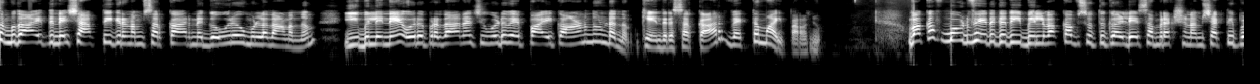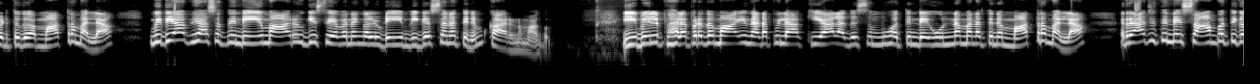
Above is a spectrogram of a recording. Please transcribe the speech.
സമുദായത്തിന്റെ ശാക്തീകരണം സർക്കാരിന് ഗൗരവമുള്ളതാണെന്നും ഈ ബില്ലിനെ ഒരു പ്രധാന ചുവടുവയ്പായി കാണുന്നുണ്ടെന്നും കേന്ദ്ര സർക്കാർ വ്യക്തമായി പറഞ്ഞു. വഖഫ് ബോർഡ് ഭേദഗതി ബിൽ വഖഫ് സ്വത്തുക്കളുടെ സംരക്ഷണം ശക്തിപ്പെടുത്തുക മാത്രമല്ല വിദ്യാഭ്യാസത്തിന്റെയും ആരോഗ്യ സേവനങ്ങളുടെയും വികസനത്തിനും കാരണമാകും. ഈ ബിൽ ഫലപ്രദമായി നടപ്പിലാക്കിയാൽ അത് സമൂഹത്തിന്റെ ഉന്നമനത്തിന് മാത്രമല്ല രാജ്യത്തിന്റെ സാമ്പത്തിക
